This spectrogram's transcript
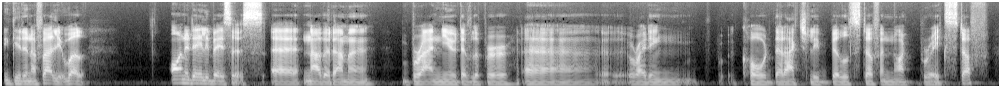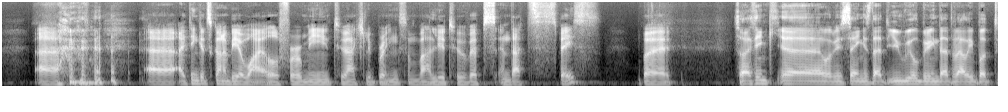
good enough value. Well, on a daily basis, uh, now that I'm a brand new developer uh, writing code that actually builds stuff and not breaks stuff, uh, uh, I think it's going to be a while for me to actually bring some value to Vipps in that space. But So I think uh, what we're saying is that you will bring that value, but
